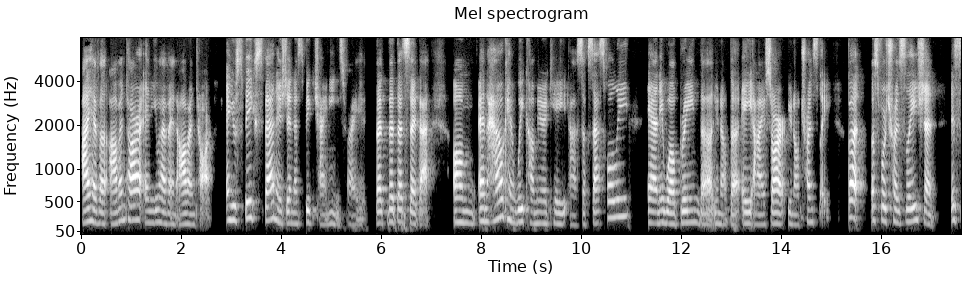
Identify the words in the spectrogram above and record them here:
I have an avatar and you have an avatar and you speak Spanish and I speak Chinese, right? That, that let's that. Um, and how can we communicate uh, successfully? And it will bring the, you know, the AI start, you know, translate. But as for translation, it's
